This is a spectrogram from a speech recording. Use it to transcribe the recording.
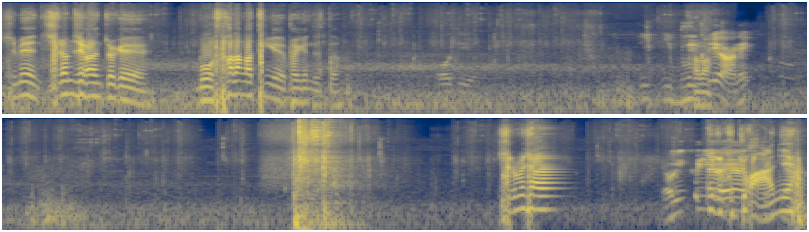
시민 실험지 가는 쪽에 뭐 사람 같은 게 발견됐다. 어디요? 이, 이문 봐봐. 클리어 안 해? 실험지 가 여기 클리어 는 해야 그쪽 아니야.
